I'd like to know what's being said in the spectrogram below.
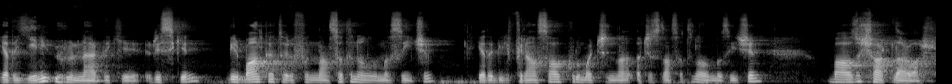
ya da yeni ürünlerdeki riskin bir banka tarafından satın alınması için ya da bir finansal kurum açısından, açısından satın alınması için bazı şartlar var.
